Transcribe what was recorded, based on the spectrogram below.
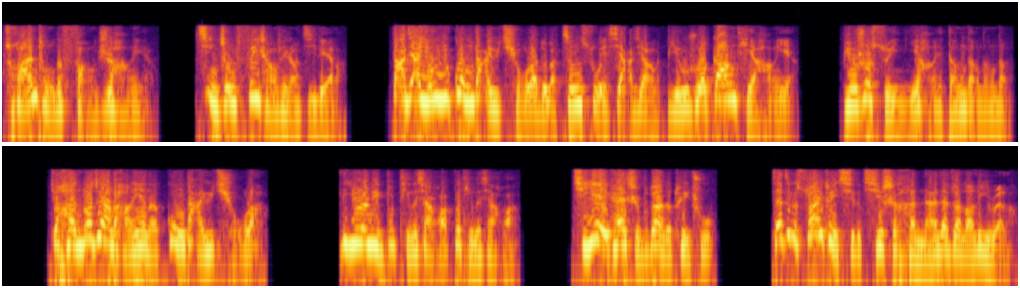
传统的纺织行业竞争非常非常激烈了，大家由于供大于求了，对吧？增速也下降了。比如说钢铁行业，比如说水泥行业等等等等，就很多这样的行业呢，供大于求了。利润率不停的下滑，不停的下滑，企业也开始不断的退出，在这个衰退期的，其实很难再赚到利润了。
